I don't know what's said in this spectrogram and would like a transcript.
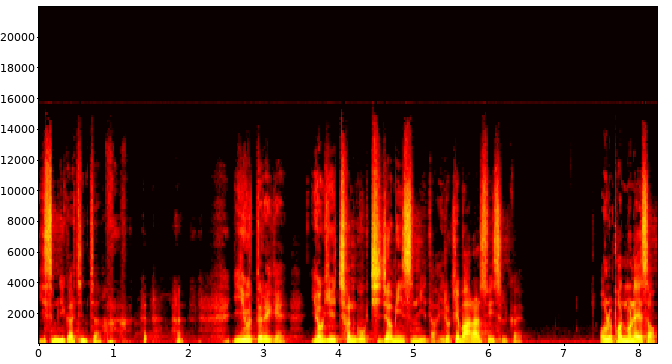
있습니까, 진짜? 이웃들에게 여기 천국 지점이 있습니다. 이렇게 말할 수 있을까요? 오늘 본문에서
